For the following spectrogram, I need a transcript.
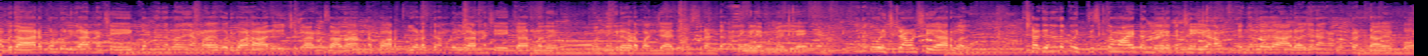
അപ്പോൾ ഇതാരെ കൊണ്ട് ഉദ്ഘാടനം ചെയ്യിക്കും എന്നുള്ളത് ഞങ്ങൾ ഒരുപാട് ആലോചിച്ചു. കാരണം സാധാരണ പാർക്കുകളൊക്കെ നമ്മൾ ഉദ്ഘാടനം ചെയ്യിക്കാറുള്ളത് ഒന്നുകിൽ ഇവിടെ പഞ്ചായത്ത് പ്രസിഡന്റ് അല്ലെങ്കിൽ M L A M P ഇങ്ങനെയൊക്കെ വിളിച്ചിട്ട് നമ്മൾ ചെയ്യാറുള്ളത്. പക്ഷെ അതിൽ നിന്നൊക്കെ വ്യത്യസ്തമായിട്ട് എന്തെങ്കിലുമൊക്കെ ചെയ്യണം എന്നുള്ള ഒരു ആലോചന ഞങ്ങൾക്കൊക്കെ ഉണ്ടായപ്പോൾ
